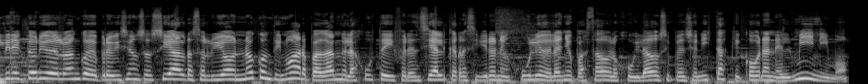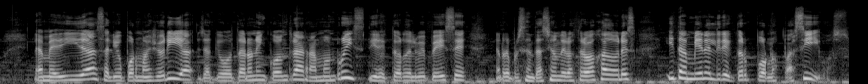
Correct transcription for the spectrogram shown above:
El directorio del Banco de Previsión Social resolvió no continuar pagando el ajuste diferencial que recibieron en julio del año pasado los jubilados y pensionistas que cobran el mínimo. La medida salió por mayoría, ya que votaron en contra Ramón Ruiz, director del BPS en representación de los trabajadores, y también el director por los pasivos.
